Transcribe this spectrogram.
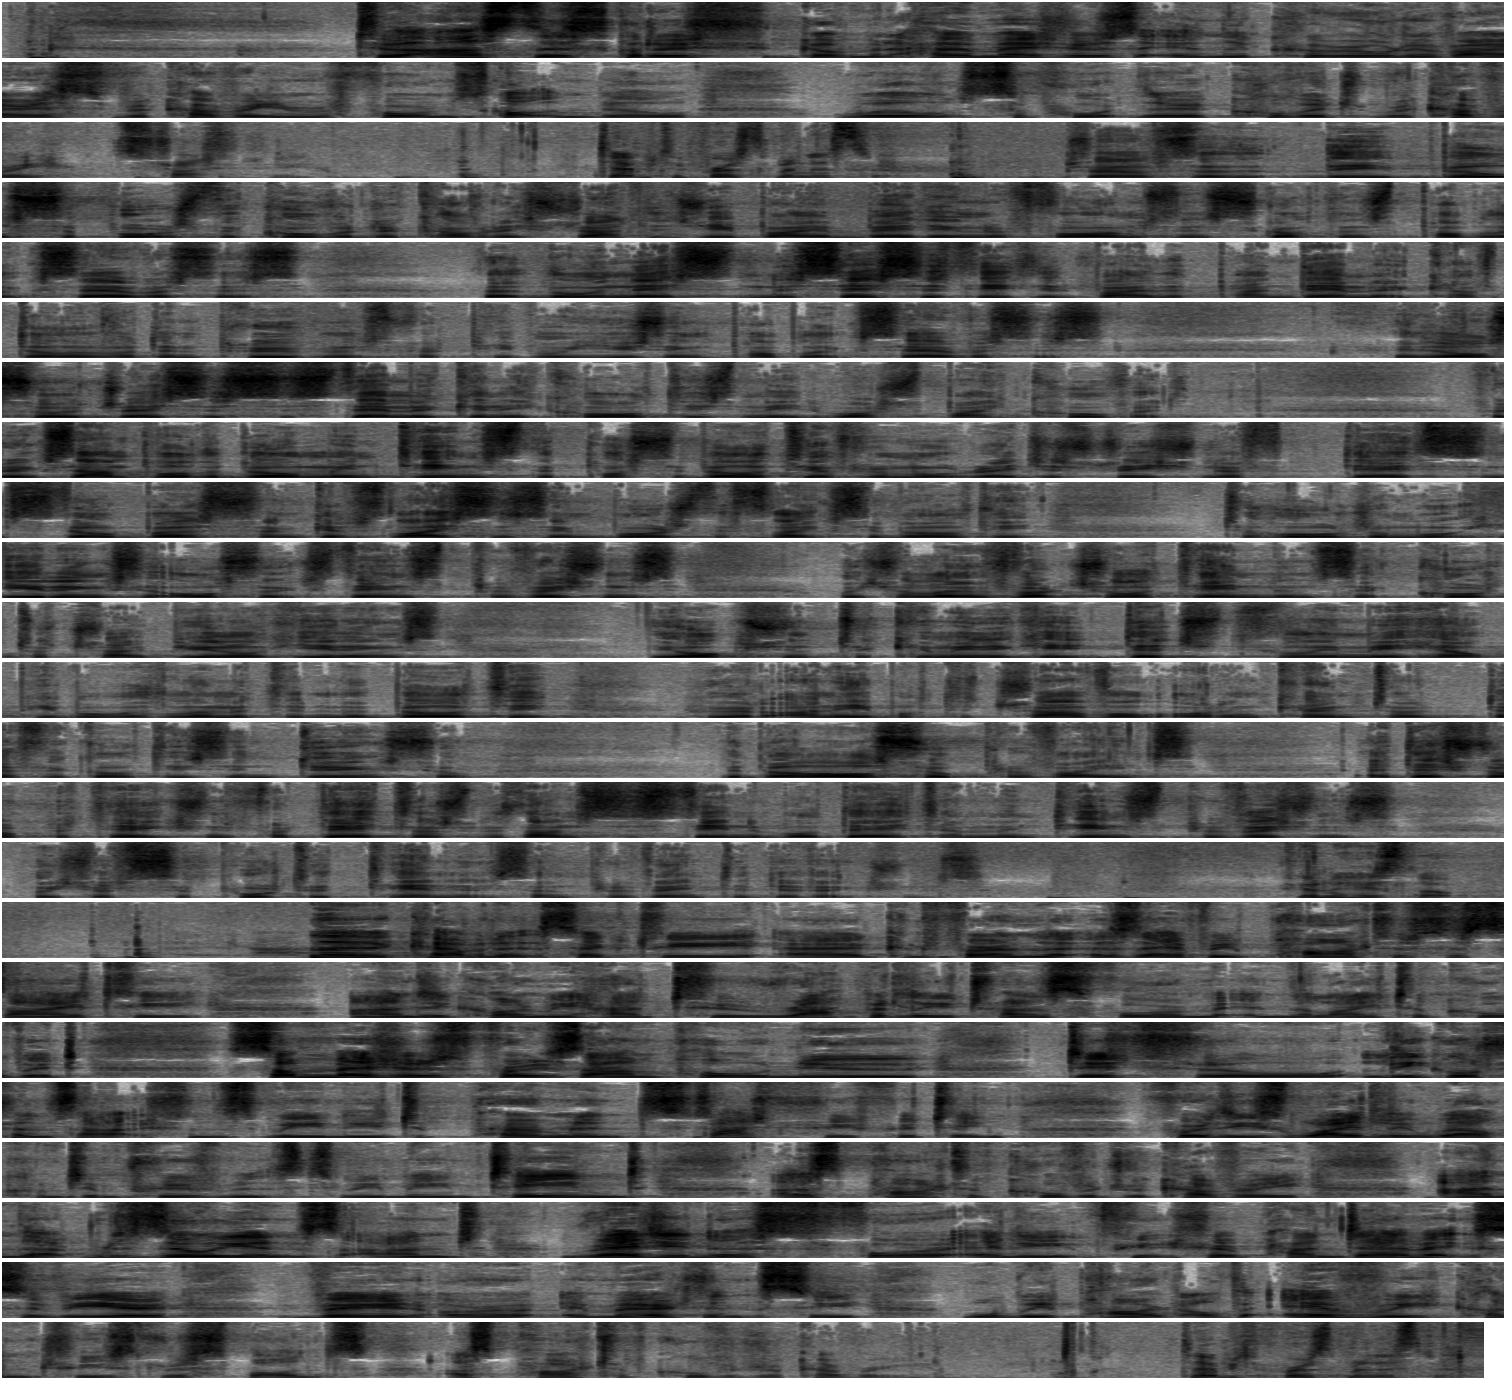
To ask the Scottish Government how measures in the Coronavirus Recovery and Reform Scotland Bill will support their COVID recovery strategy. Deputy First Minister. Officer, the bill supports the COVID recovery strategy by embedding reforms in Scotland's public services that, though necessitated by the pandemic, have delivered improvements for people using public services. It also addresses systemic inequalities made worse by COVID. For example, the bill maintains the possibility of remote registration of deaths and stillbirths and gives licensing boards the flexibility to hold remote hearings. It also extends provisions which allow virtual attendance at court or tribunal hearings. The option to communicate digitally may help people with limited mobility who are unable to travel or encounter difficulties in doing so. The bill also provides additional protection for debtors with unsustainable debt and maintains provisions which have supported tenants and prevented evictions. Can the Cabinet Secretary uh, confirm that as every part of society and economy had to rapidly transform in the light of COVID. Some measures, for example, new digital legal transactions may need permanent statutory footing for these widely welcomed improvements to be maintained as part of COVID recovery and that resilience and readiness for any future pandemic, severe variant or emergency will be part of every country's response as part of COVID recovery. Deputy First Minister.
